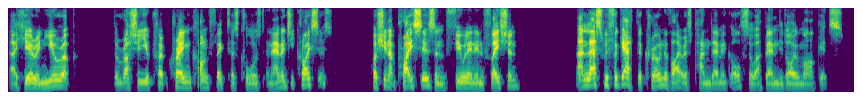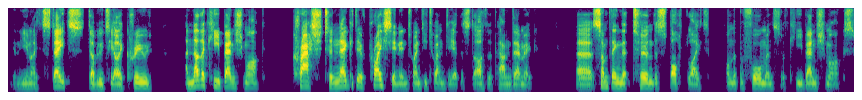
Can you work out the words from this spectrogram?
Uh, here in Europe, the Russia Ukraine conflict has caused an energy crisis, pushing up prices and fueling inflation. And lest we forget, the coronavirus pandemic also upended oil markets. In the United States, WTI crude, another key benchmark, crashed to negative pricing in 2020 at the start of the pandemic, uh, something that turned the spotlight on the performance of key benchmarks.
